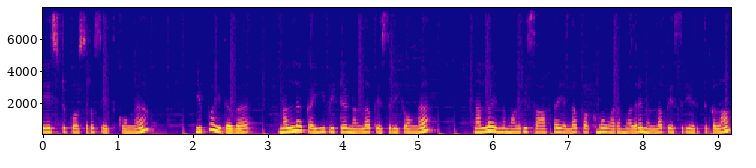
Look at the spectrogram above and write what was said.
டேஸ்ட்டுக்கோசரம் சேர்த்துக்கோங்க. இப்போ இதை நல்லா கை விட்டு நல்லா பெசரிக்கோங்க. நல்லா இந்த மாதிரி சாஃப்டாக எல்லா பக்கமும் வர மாதிரி நல்லா பெசரி எடுத்துக்கலாம்.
